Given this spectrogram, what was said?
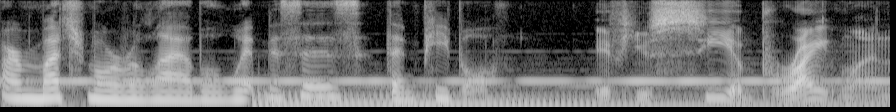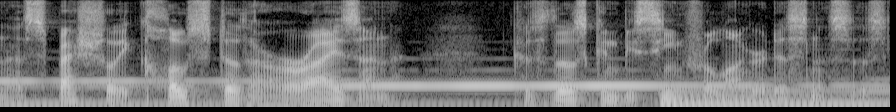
are much more reliable witnesses than people. If you see a bright one, especially close to the horizon, because those can be seen for longer distances,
